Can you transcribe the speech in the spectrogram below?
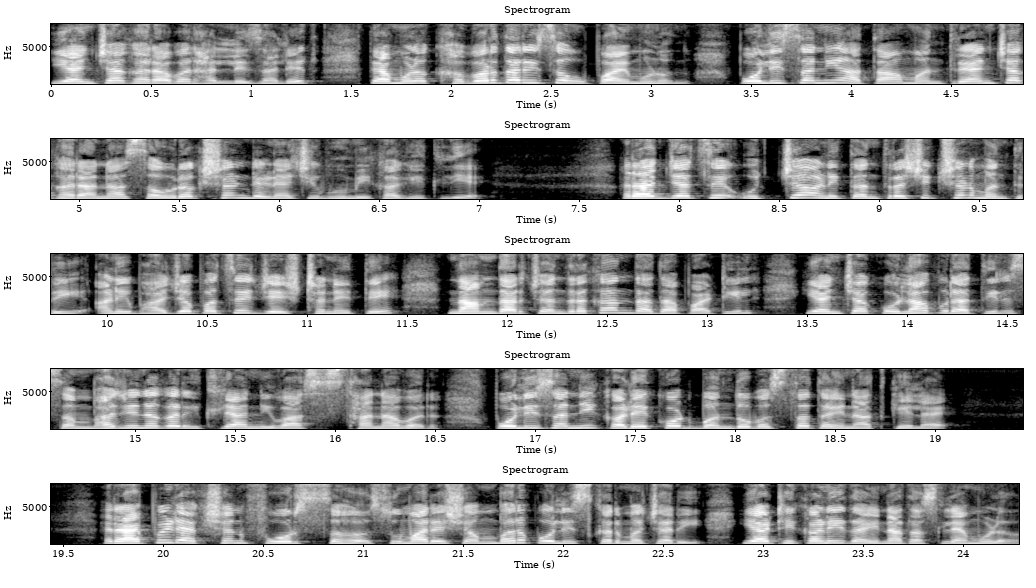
यांच्या घरावर हल्ले झालेत. त्यामुळे खबरदारीचा उपाय म्हणून पोलिसांनी आता मंत्र्यांच्या घरांना संरक्षण देण्याची भूमिका घेतली आहे. राज्याचे उच्च आणि तंत्रशिक्षण मंत्री आणि भाजपचे ज्येष्ठ नेते नामदार चंद्रकांतदादा पाटील यांच्या कोल्हापुरातील संभाजीनगर इथल्या निवासस्थानावर पोलिसांनी कडेकोट बंदोबस्त तैनात केलाय. रॅपिड ॲक्शन फोर्ससह सुमारे शंभर पोलीस कर्मचारी या ठिकाणी तैनात असल्यामुळं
